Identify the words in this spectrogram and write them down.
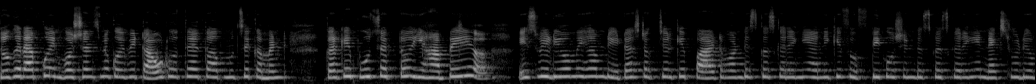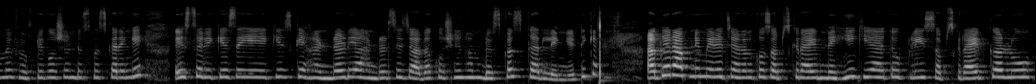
तो अगर आपको इन क्वेश्चन में कोई भी डाउट होता है तो आप मुझसे कमेंट करके पूछ सकते हो। यहाँ पे इस वीडियो में हम डेटा स्ट्रक्चर के पार्ट वन डिस्कस करेंगे, यानी कि फिफ्टी क्वेश्चन डिस्कस करेंगे। नेक्स्ट वीडियो में फिफ्टी क्वेश्चन डिस्कस करेंगे। इस तरीके से ये है कि इसके हंड्रेड या हंड्रेड से ज़्यादा क्वेश्चन हम डिस्कस कर लेंगे, ठीक है? अगर आपने मेरे चैनल को सब्सक्राइब नहीं किया है तो प्लीज़ सब्सक्राइब कर लो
